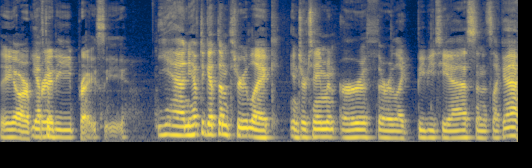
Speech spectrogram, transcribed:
They are have to- pretty pricey. yeah, and you have to get them through like Entertainment Earth or like BBTS, and it's like, eh,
